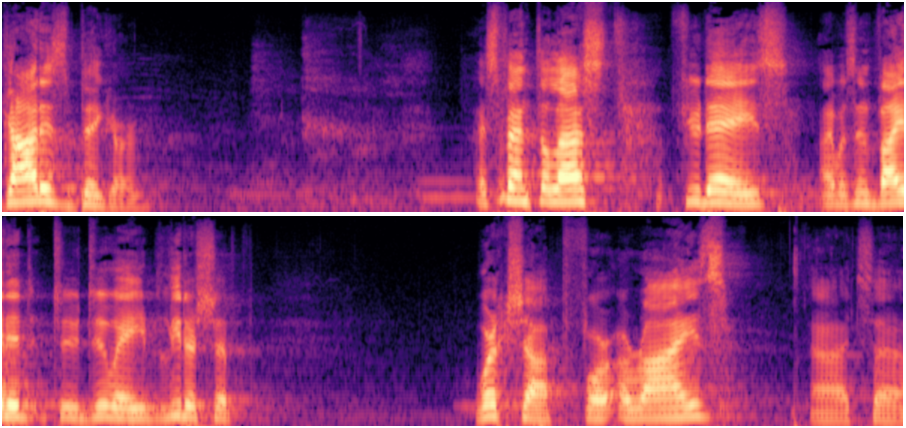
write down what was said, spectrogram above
God is bigger. I spent the last few days, I was invited to do a leadership workshop for Arise. Uh, it's, a,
